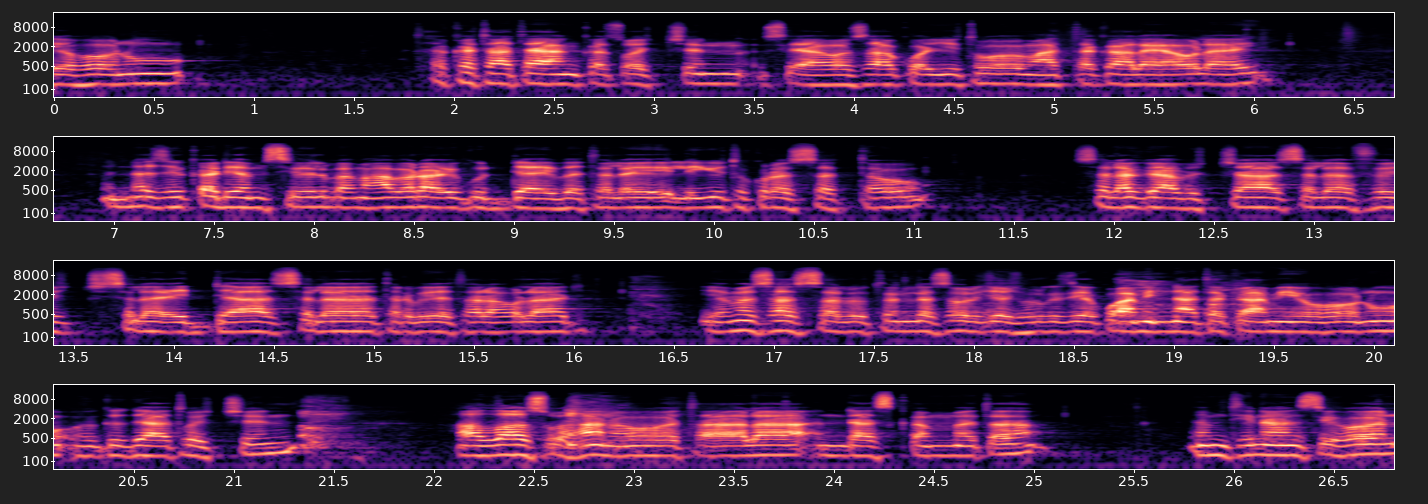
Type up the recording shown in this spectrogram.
የሆኑ ተከታታይ አንቀጾችን ሲያወሳ ቆይቶ ማጠቃለያው ላይ እነዚህ ቀደም ሲል በማህበራዊ ጉዳይ በተለይ ልዩ ትኩረት ሰጥተው ስለ ጋብቻ ስለ ፍች ስለ ዒዳ ስለ ተርቢየት አልአውላድ የመሳሰሉትን ለሰው ልጆች ሁልጊዜ ቋሚና ጠቃሚ የሆኑ ህግጋቶችን አላህ ስብሓናሁ ወተላ እንዳስቀመጠ እምቲናን ሲሆን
